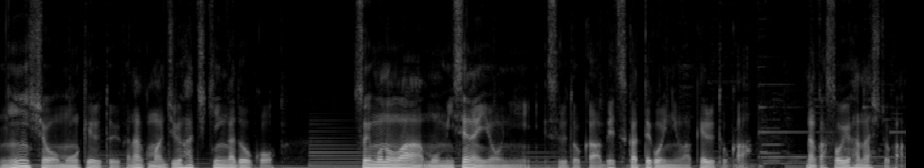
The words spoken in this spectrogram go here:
認証を設けるというか、なんかまあ18金がどうこう、そういうものはもう見せないようにするとか、別カテゴリーに分けるとか、なんかそういう話とか、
